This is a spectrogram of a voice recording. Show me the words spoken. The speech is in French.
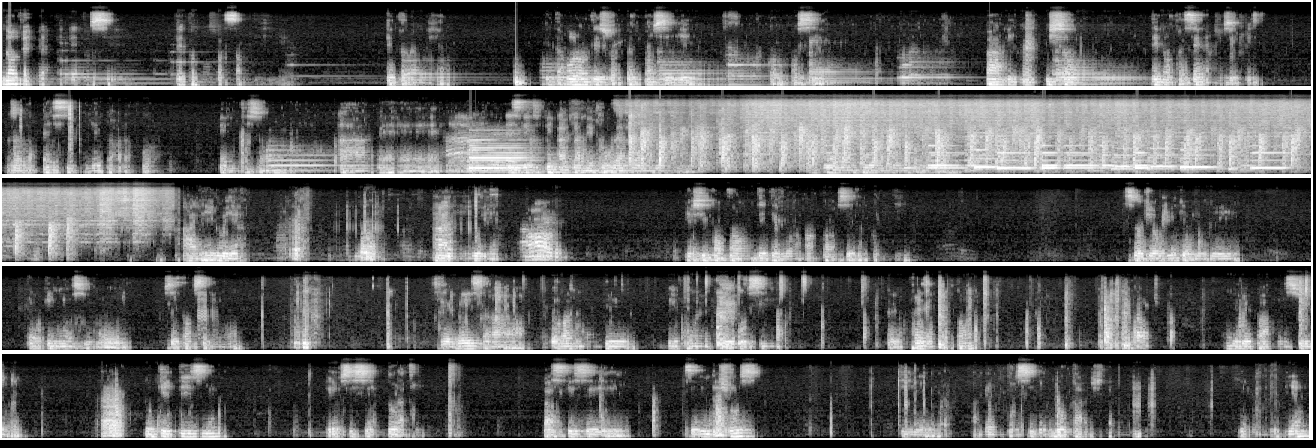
Notre Père qui est au ciel, que ton nom soit sanctifié, que ton magnifié, que ta volonté soit faite conciliée comme possible. Par le nom puissant de notre Seigneur Jésus-Christ, nous avons ainsi et aussi sur l'idolâtrie. Parce que c'est c'est une des choses qui euh, amène aussi le blocage dans nos vies, qui amène des biens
